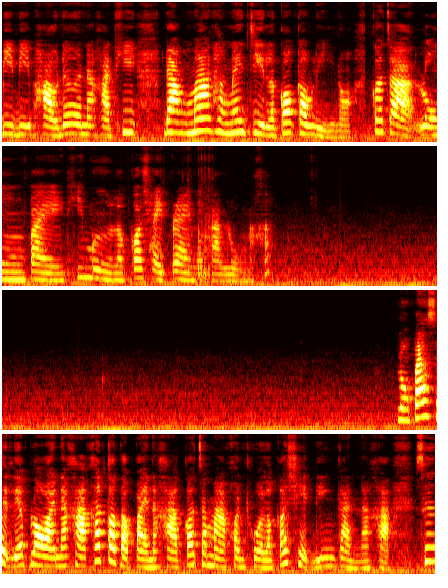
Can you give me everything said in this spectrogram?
BB Powder นะคะ ที่ดังมากทั้งในจีนแล้วก็เกาหลีเนาะก็จะลงไปที่มือแล้วก็ใช้แปรงในการลงนะคะ งแป้งเสร็จเรียบร้อยนะคะขั้นตอนต่อไปนะคะ ก็จะมาคอนทัวร์แล้วก็เชดดิ้งกันนะคะ ซึ่ง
